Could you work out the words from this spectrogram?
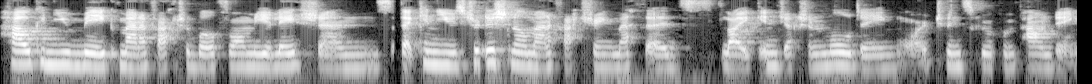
how can you make manufacturable formulations that can use traditional manufacturing methods like injection molding or twin screw compounding?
